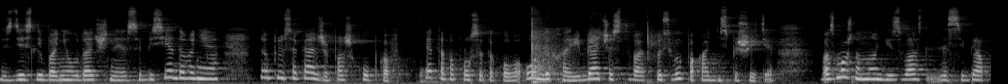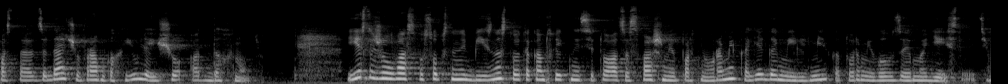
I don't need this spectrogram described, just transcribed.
Здесь либо неудачные собеседования, ну и плюс, опять же, паш кубков. Это вопросы такого отдыха, ребячества, то есть вы пока не спешите. Возможно, многие из вас для себя поставят задачу в рамках июля еще отдохнуть. Если же у вас свой собственный бизнес, то это конфликтные ситуации с вашими партнерами, коллегами и людьми, которыми вы взаимодействуете.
